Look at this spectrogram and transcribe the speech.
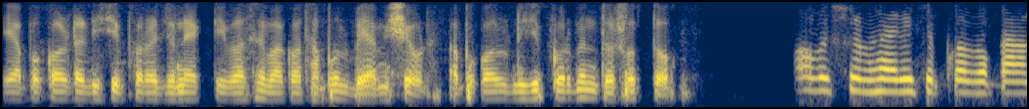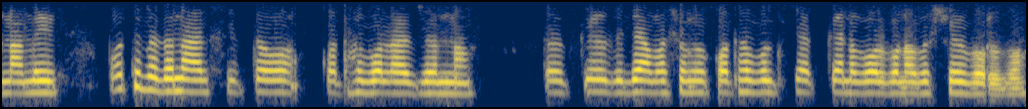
এই আপু কলটা রিসিভ করার জন্য অ্যাক্টিভ আছে বা কথা বলবে, আমি শিওর আপু কল রিসিভ করবেন তো, সত্য? অবশ্যই ভাই রিসিভ করব, কারণ আমি প্রতিবেদন আসছি তো কথা বলার জন্য। তো কেউ যদি আমার সঙ্গে কথা বলতে চায়, কেন বলব না? অবশ্যই বলব।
